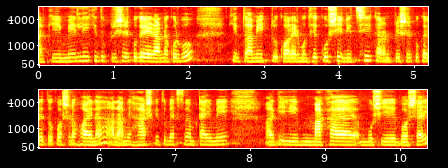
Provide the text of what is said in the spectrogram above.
আর কি মেনলি কিন্তু প্রেশার কুকারে রান্না করব। কিন্তু আমি একটু কড়াইয়ের মধ্যে কষিয়ে নিচ্ছি, কারণ প্রেশার কুকারে তো কষানো হয় না। আর আমি হাঁস কিন্তু ম্যাক্সিমাম টাইমে আর কি মাখা বসিয়ে বসাই,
